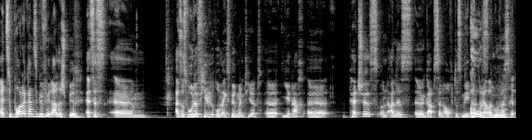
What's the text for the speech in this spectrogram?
als Supporter kannst du gefühlt alles spielen. Es ist, ähm, also es wurde viel rumexperimentiert. Äh, je nach äh, Patches und alles äh, gab es dann auch das Meta. Oh, da war gut was drin.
